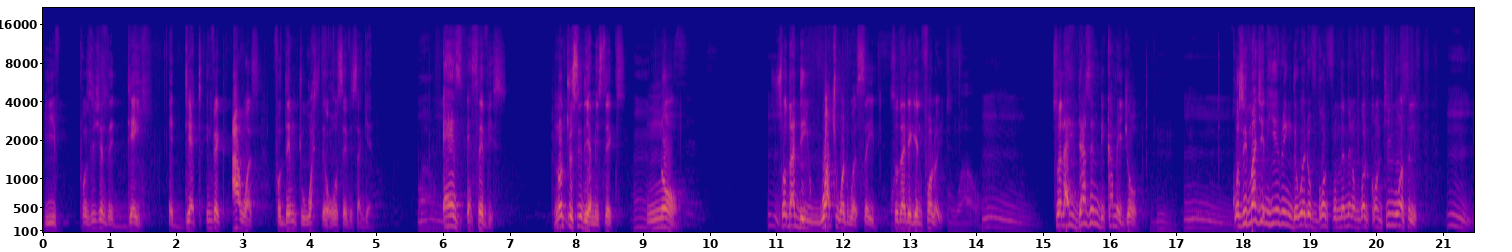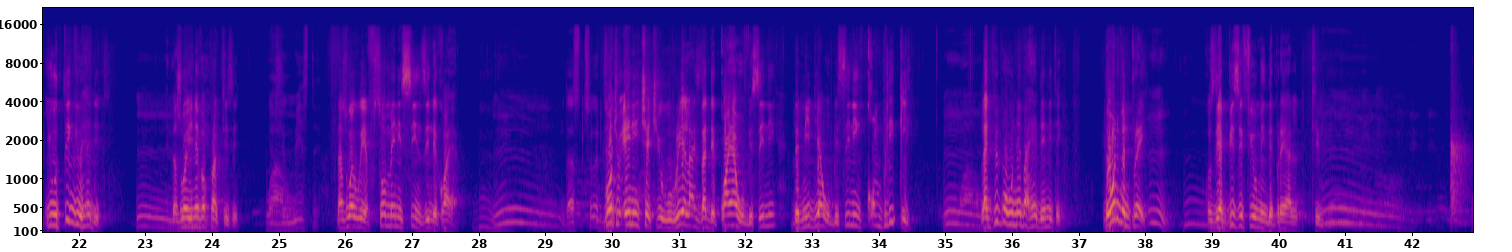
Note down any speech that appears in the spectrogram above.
He positions a day, a date, in fact, hours for them to watch the whole service again. As a service. Not to see their mistakes. Mm. No. Mm. So that they watch what was said, so that they can follow it. Wow. Mm. So that it doesn't become a job. Because imagine hearing the word of God from the men of God continuously. Mm. You would think you heard it. Mm. That's why you never practice it. But you missed it. That's why we have so many sins in the choir. Mm. That's true. Go to any church, you will realize that the choir will be singing, the media will be singing completely. Like people who never heard anything. They won't even pray. Because they are busy filming the prayer team.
